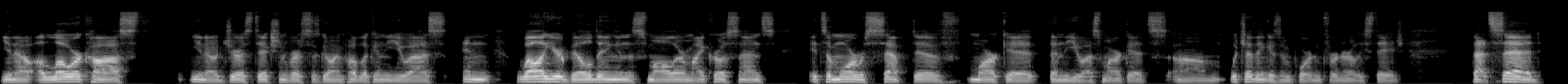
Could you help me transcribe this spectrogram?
you know a lower cost you know jurisdiction versus going public in the US and while you're building in the smaller micro sense it's a more receptive market than the US markets um, which I think is important for an early stage. That said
